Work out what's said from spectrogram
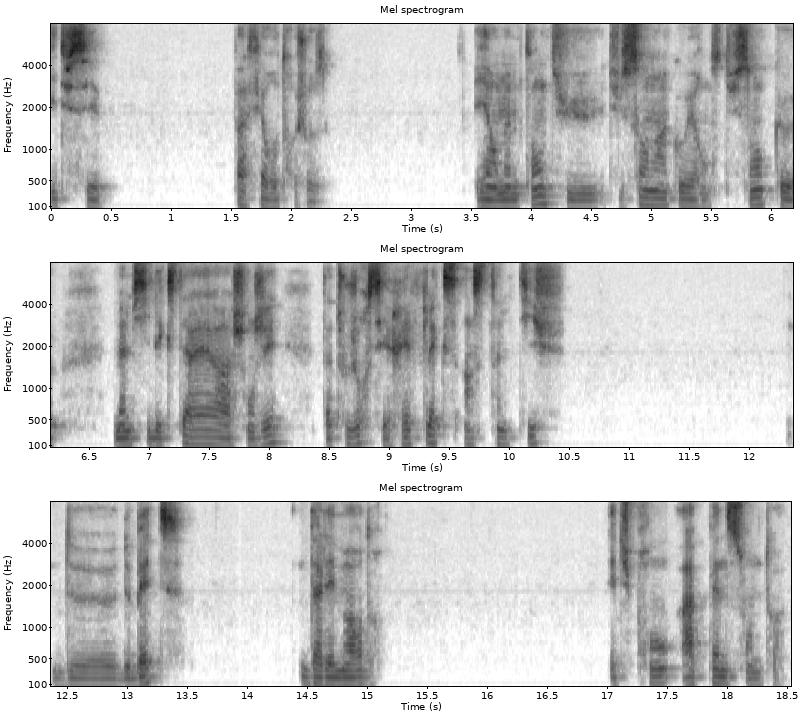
et tu sais pas faire autre chose. Et en même temps, tu tu sens l'incohérence, tu sens que même si l'extérieur a changé, tu as toujours ces réflexes instinctifs de bête, d'aller mordre et tu prends à peine soin de toi.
